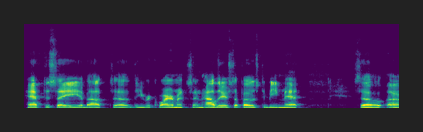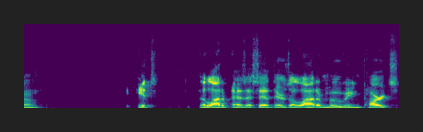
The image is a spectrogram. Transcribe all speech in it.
have to say about uh, the requirements and how they're supposed to be met. So um, it's a lot of, as I said, there's a lot of moving parts.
